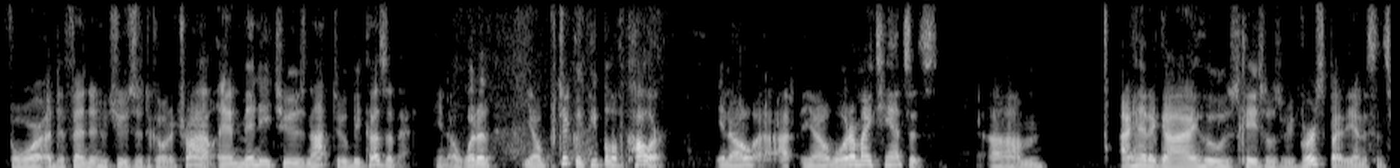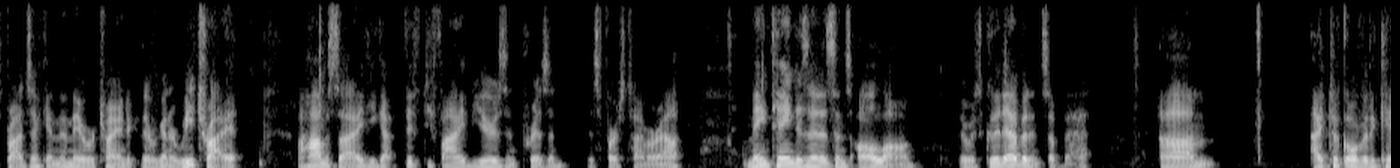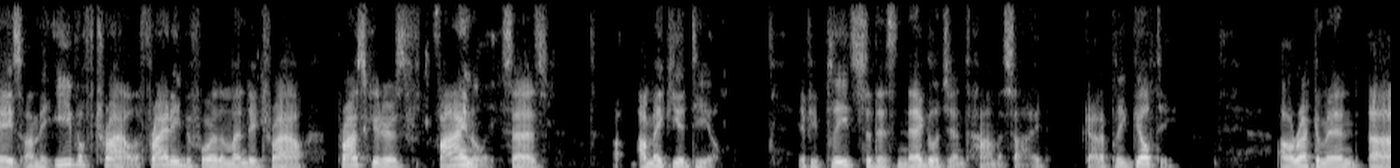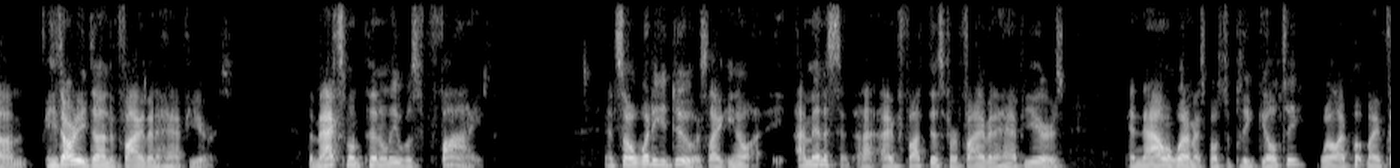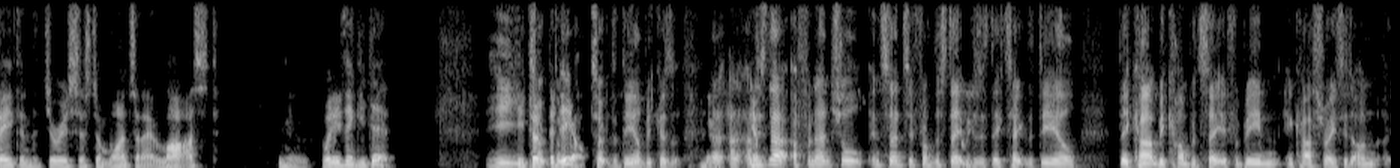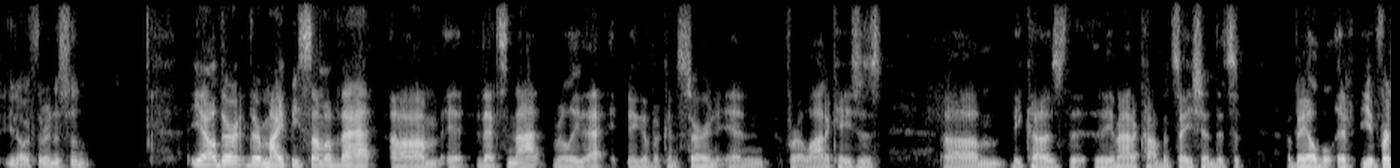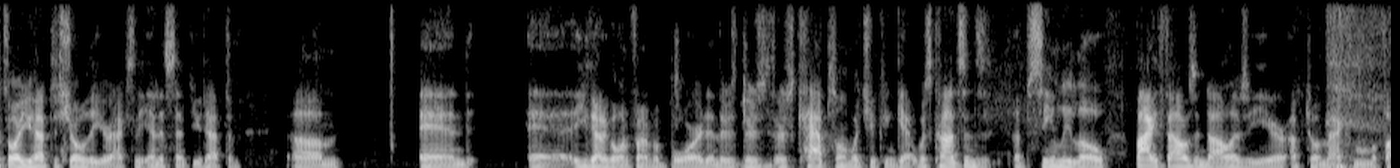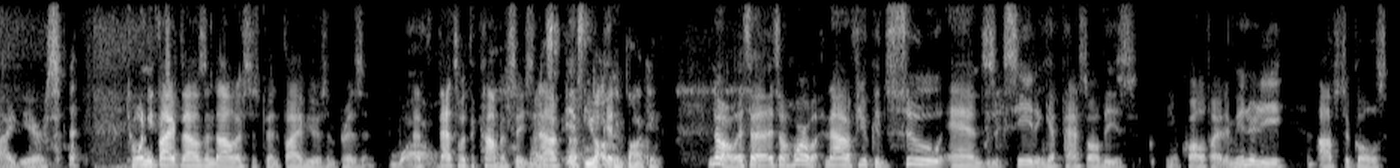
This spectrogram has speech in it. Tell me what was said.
for a defendant who chooses to go to trial and many choose not to because of that you know what are you know particularly people of color you know I, you know what are my chances? Um i had a guy whose case was reversed by the innocence project and then they were trying to they were going to retry it a homicide. He got 55 years in prison his first time around maintained his innocence all along. There was good evidence of that. Um, I took over the case on the eve of trial, the Friday before the Monday trial. Prosecutors finally says, "I'll make you a deal. If he pleads to this negligent homicide, got to plead guilty. I'll recommend. Um, he's already done five and a half years. The maximum penalty was five. And so, what do you do? It's like you know, I'm innocent. I, I've fought this for five and a half years. And now, what am I supposed to plead guilty? Well, I put my faith in the jury system once and I lost. Yeah. What do you think he did? He, he took, took, the, deal. Took the deal because, yeah. and, and yep. is that a financial incentive from the state? Because if they take the deal, they can't be compensated for being incarcerated on, you know, if they're innocent. You know, there there might be some of that. Um, it, that's not really that big of a concern in for a lot of cases um, because the the amount of compensation that's available. If you, first of all, you have to show that you're actually innocent. You'd have to, um, and uh, you got to go in front of a board. And there's there's there's caps on what you can get. Wisconsin's obscenely low, five thousand dollars a year, up to a maximum of five years. Twenty five thousand dollars to spend five years in prison. Wow, that's, that's what the compensation. That's, now, if, if you can, no, it's a it's a horrible. Now, if you could sue and succeed and get past all these you know qualified immunity obstacles,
